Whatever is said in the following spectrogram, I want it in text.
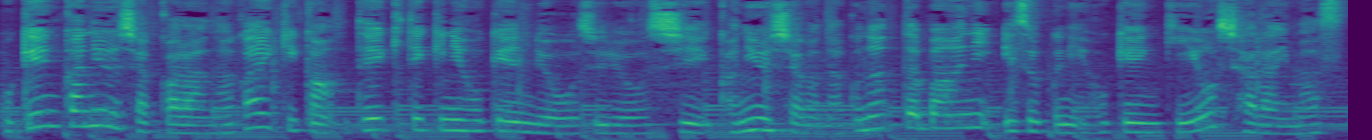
保険加入者から長い期間定期的に保険料を受領し加入者が亡くなった場合に遺族に保険金を支払います。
